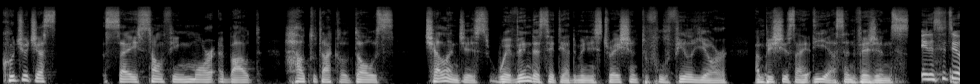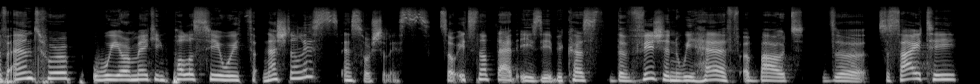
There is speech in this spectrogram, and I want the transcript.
could you just say something more about how to tackle those challenges within the city administration to fulfill your ambitious ideas and visions? In the city of Antwerp, we are making policy with nationalists and socialists. So it's not that easy because the vision we have about the society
